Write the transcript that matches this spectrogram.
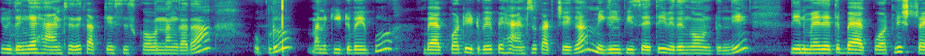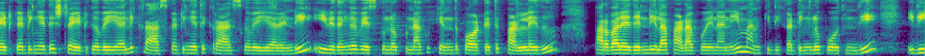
ఈ విధంగా హ్యాండ్స్ అయితే కట్ చేసేసుకోన్నాం కదా. ఇప్పుడు మనకి ఇటువైపు బ్యాక్ పార్ట్ ఇటువైపు హ్యాండ్స్ కట్ చేయగా మిగిలిన పీస్ అయితే ఈ విధంగా ఉంటుంది. దీని మీద అయితే బ్యాక్ పార్ట్ని స్ట్రైట్ కటింగ్ అయితే స్ట్రైట్గా వేయాలి. క్రాస్ కటింగ్ అయితే క్రాస్గా వేయాలండి. ఈ విధంగా వేసుకున్నప్పుడు నాకు కింద పాట్ అయితే పడలేదు. పర్వాలేదండి ఇలా పడపోయినని మనకి ఇది కటింగ్లో పోతుంది. ఇది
